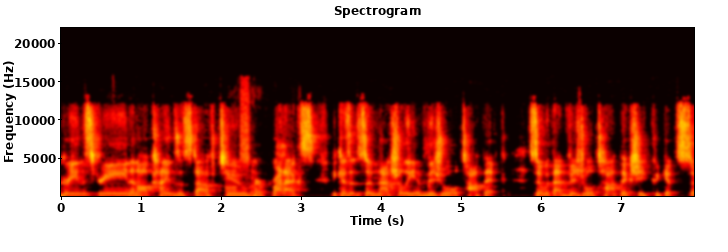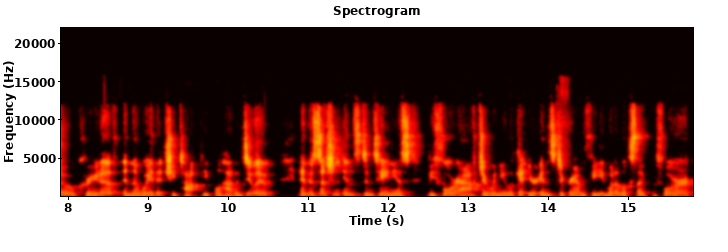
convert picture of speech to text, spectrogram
green screen and all kinds of stuff to awesome. her products because it's so naturally a visual topic. So with that visual topic, she could get so creative in the way that she taught people how to do it. And there's such an instantaneous before after when you look at your Instagram feed, what it looks like before,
